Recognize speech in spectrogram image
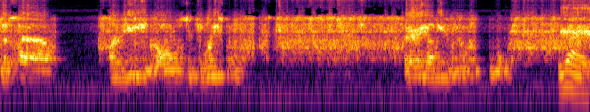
just how unusual the whole situation is. Very unusual. Right.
